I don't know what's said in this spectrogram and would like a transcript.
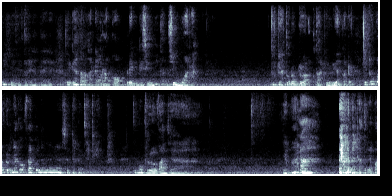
iya ya ternyata ya. Sehingga kalau ada orang komplain di sini kan mesti marah sudah turun dua kita dulu lihat kodok. Itu kodoknya kok vakumnya sudah nggak jadi. Itu ngobrol panjang. Ya marah sudah ternyata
